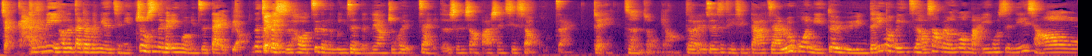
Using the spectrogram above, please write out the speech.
展开。就是你以后在大家的面前，你就是那个英文名字的代表，那这个时候这个名字能量就会在你的身上发生一些效果在。对，这很重要。对，这是提醒大家，如果你对于你的英文名字好像没有那么满意，或是你想要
